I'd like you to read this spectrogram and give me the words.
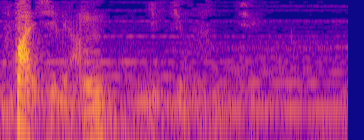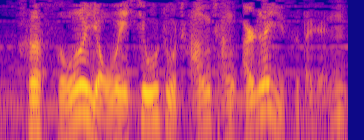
范喜良已经死去，和所有为修筑长城而累死的人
